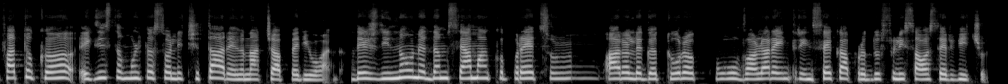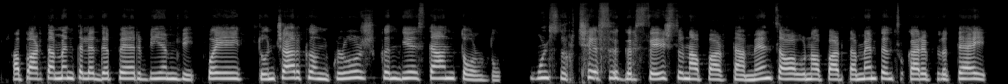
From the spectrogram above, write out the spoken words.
faptul că există multă solicitare în acea perioadă. Deci, din nou, ne dăm seama că prețul are legătură cu valoarea intrinsecă a produsului sau a serviciului. Apartamentele de pe Airbnb. Păi, tu încearcă în Cluj când este Antoldu. Mult succes să găsești un apartament sau un apartament pentru care plăteai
